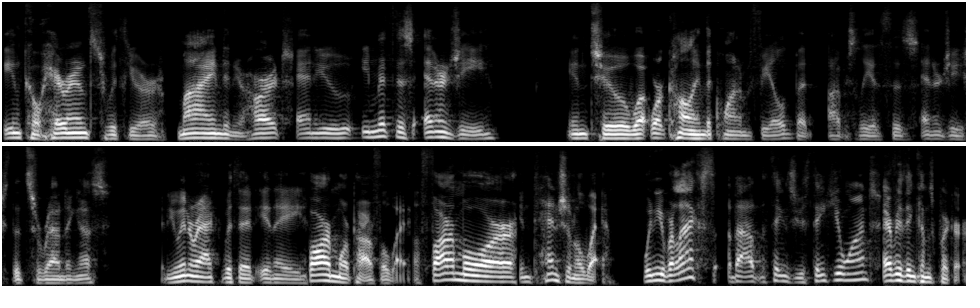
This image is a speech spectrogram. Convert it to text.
in coherence with your mind and your heart. And you emit this energy into what we're calling the quantum field, but obviously it's this energy that's surrounding us and you interact with it in a far more powerful way, a far more intentional way. When you relax about the things you think you want, everything comes quicker.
